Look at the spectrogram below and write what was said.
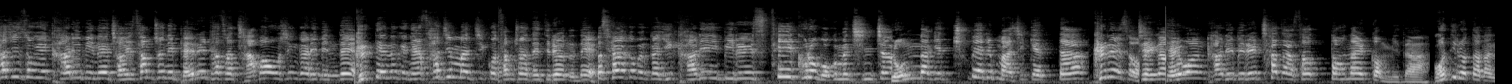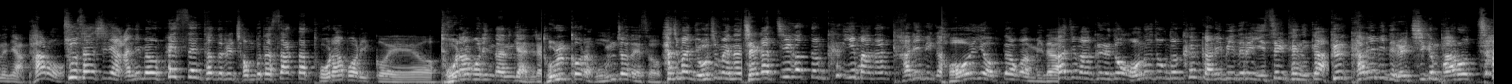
사진 속의 가리비는 저희 삼촌이 배를 타서 잡아오신 가리비인데 그때는 그냥 사진만 찍고 삼촌한테 드렸는데 생각해보니까 이 가리비를 스테이크로 먹으면 진짜 롬나게 추베르 맛있겠다. 그래서 제가 대왕 가리비를 찾아서 떠날 겁니다. 어디로 떠나느냐? 바로 수산시장 아니면 회센터들을 전부 다 싹다 돌아버릴 거예요. 돌아버린다는 게 아니라 돌 거라고 운전해서. 하지만 요즘에는 제가 찍었던 크기만한 가리비가 거의 없다고 합니다. 하지만 그래도 어느 정도 큰 가리비들이 있을 테니까 그 가리비들을 지금 바로 찾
